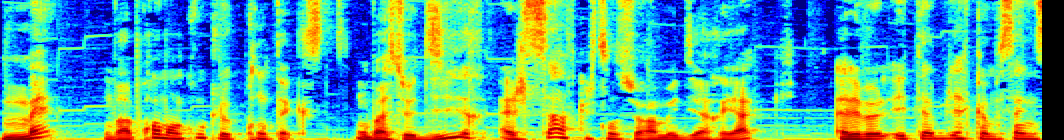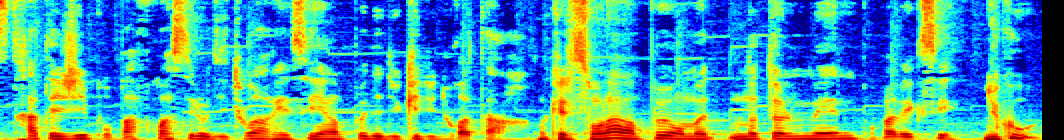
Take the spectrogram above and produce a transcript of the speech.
Mais on va prendre en compte le contexte. On va se dire, elles savent qu'elles sont sur un média réac, elles veulent établir comme ça une stratégie pour pas froisser l'auditoire et essayer un peu d'éduquer du droitard. Donc elles sont là un peu en mode not all men pour pas vexer. Du coup,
